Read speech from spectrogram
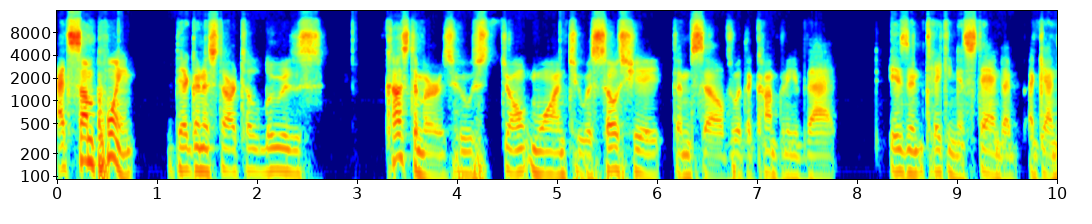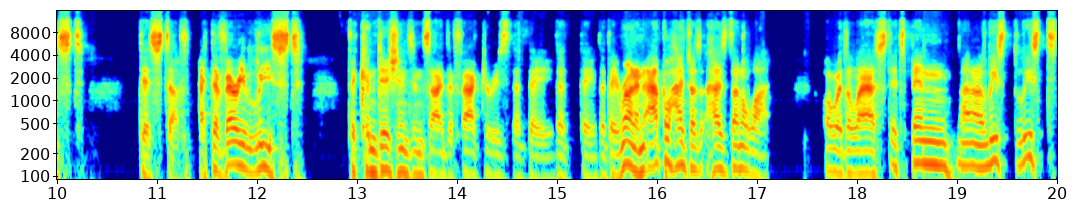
at some point they're going to start to lose customers who don't want to associate themselves with a company that isn't taking a stand against this stuff. At the very least, the conditions inside the factories that they that they that they run. And Apple has has done a lot over the last. It's been I don't know at least at least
